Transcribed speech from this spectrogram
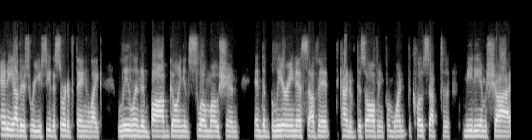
any others where you see the sort of thing like Leland and Bob going in slow motion and the bleariness of it kind of dissolving from one the close up to medium shot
